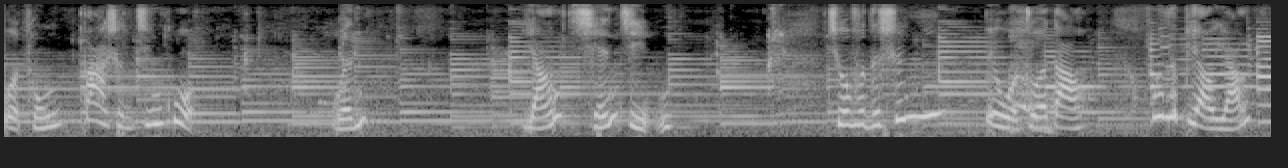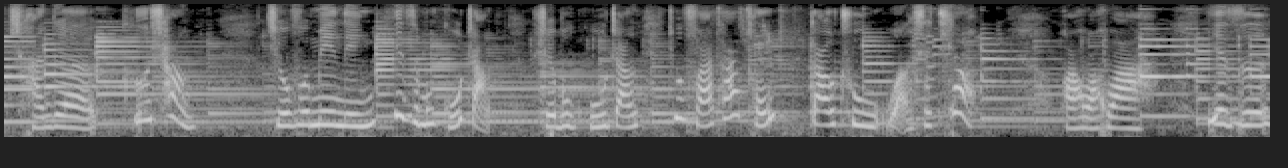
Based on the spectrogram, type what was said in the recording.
我从坝上经过。文杨前景，秋风的声音被我捉到。为了表扬蝉的歌唱，秋风命令叶子们鼓掌，谁不鼓掌就罚他从高处往下跳。哗哗哗，叶子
